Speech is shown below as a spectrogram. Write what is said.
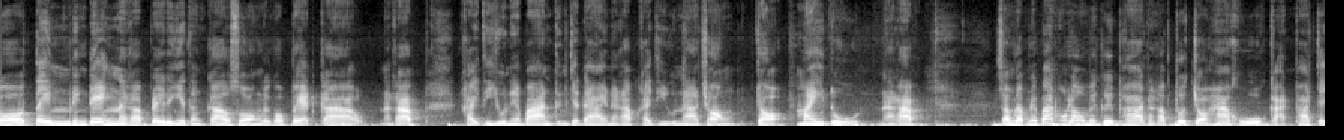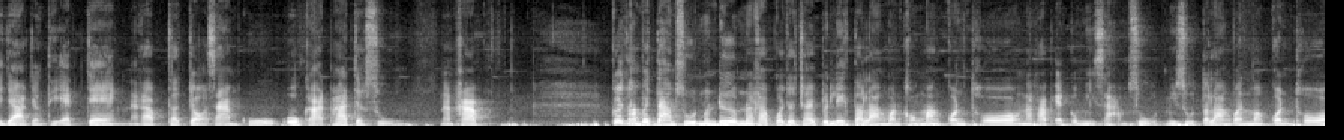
ก็เต็มเด้งๆนะครับ ได้ละเอียดทั้ง 92 แล้วก็ 89 นะครับ ใครที่อยู่ในบ้านถึงจะได้นะครับ ใครที่อยู่หน้าช่องเจาะไม่โดนนะครับ สำหรับในบ้านของเราไม่เคยพลาดนะครับ ตัวเจาะ5คู่โอกาสพลาดจะยากอย่างที่แอดแจ้งนะครับ ถ้าเจาะ3คู่โอกาสพลาดจะสูงนะครับ ก็ทำไปตามสูตรเหมือนเดิมนะครับ ก็จะใช้เป็นเลขตารางวันของมังกรทองนะครับแอดก็มี 3 สูตร มีสูตรตารางวันมังกรทอง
